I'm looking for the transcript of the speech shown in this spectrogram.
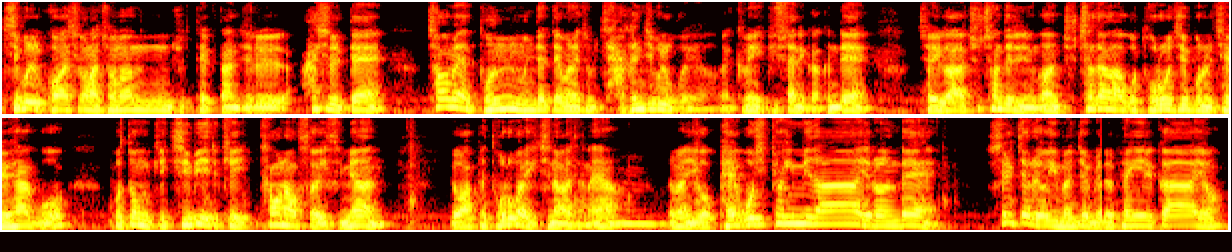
집을 구하시거나 전원주택 단지를 하실 때 처음엔 돈 문제 때문에 좀 작은 집을 구해요. 금액이 비싸니까. 근데 저희가 추천드리는 건 주차장하고 도로 지분을 제외하고 보통 이렇게 집이 이렇게 타운하우스가 있으면 요 앞에 도로가 이렇게 지나가잖아요. 음. 그러면 이거 150평입니다 이러는데 실제로 여기 면적 몇 평일까요?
